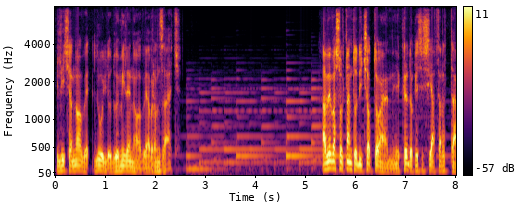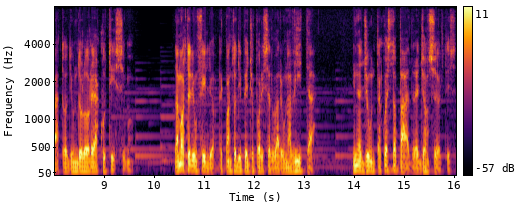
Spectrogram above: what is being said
il 19 luglio 2009 a Branzacci. Aveva soltanto 18 anni e credo che si sia trattato di un dolore acutissimo. La morte di un figlio è quanto di peggio può riservare una vita. In aggiunta, questo padre, John Surtees,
